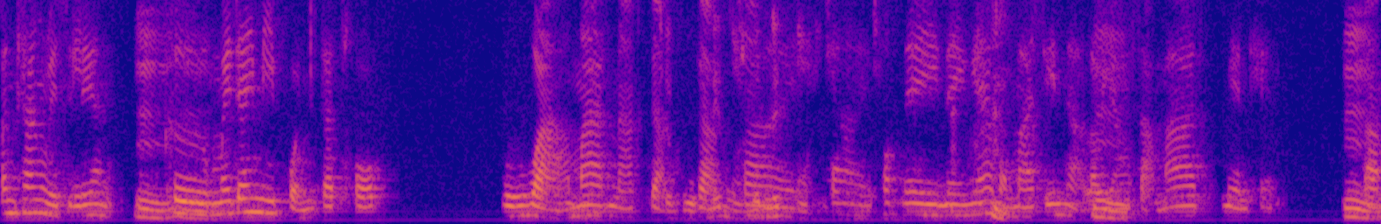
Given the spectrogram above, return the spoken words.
ค่อนข้าง resilient มคือไม่ได้มีผลกระทบ หรือหวามากนักจากจะบวกจากนิดหน่อยใช่ลบนิดหน่อยใช่เพราะในในแง่ของ margin อะเราอืมยังสามารถ maintain อืมตาม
